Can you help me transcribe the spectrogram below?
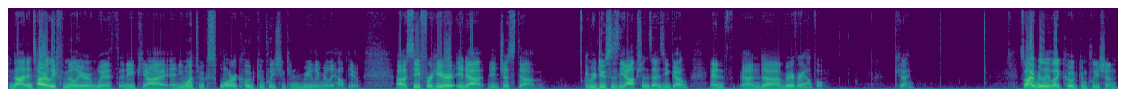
not entirely familiar with an API and you want to explore, code completion can really, really help you. Uh, see, for here, it, uh, it just um, it reduces the options as you go, and, and uh, very, very helpful. OK. So I really like code completion.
